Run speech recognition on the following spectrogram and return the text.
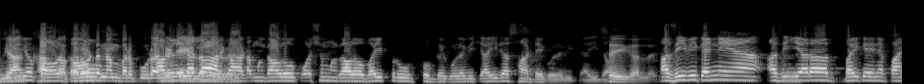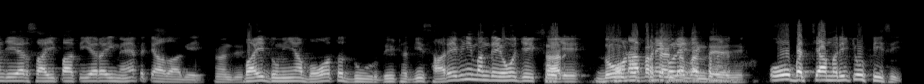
ਜਾਂ ਵੀਡੀਓ ਕਾਲ ਕਰੋ ਅਕਾਊਂਟ ਨੰਬਰ ਪੂਰਾ ਅਗਲੇ ਦਾ ਆਧਾਰ ਕਾਰਡ ਮੰਗਾ ਲਓ ਕੁਛ ਮੰਗਾ ਲਓ ਬਾਈ ਪ੍ਰੂਫ ਤੁਹਾਡੇ ਕੋਲੇ ਵੀ ਚਾਹੀਦਾ ਸਾਡੇ ਕੋਲੇ ਵੀ ਚਾਹੀਦਾ ਸਹੀ ਗੱਲ ਹੈ ਜੀ। ਅਸੀਂ ਵੀ ਕਹਿੰਨੇ ਆ ਅਸੀਂ ਯਾਰ ਬਾਈ ਕਿਸੇ ਨੇ 5000 ਸਾਈ ਪਾਤੀ ਯਾਰ ਅਸੀਂ ਮੈਂ ਪਹੁੰਚਾ ਦਾਂਗੇ ਹਾਂਜੀ ਬਾਈ ਦੁਨੀਆ ਬਹੁਤ ਦੂਰ ਦੀ ਠੱਗੀ ਸਾਰੇ ਵੀ ਨਹੀਂ ਬੰਦੇ ਉਹ ਜੇ ਇੱਕੋ ਸਾਰੇ- ਜੇ ਦੋ ਹੁਣ ਕੁ ਆਪਣੇ percent ਇੱਕ ਬੰਦੇ ਆ ਜੀ। ਉਹ ਬੱਚਾ ਮਰੀ ਝੋਟੀ ਸੀ।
